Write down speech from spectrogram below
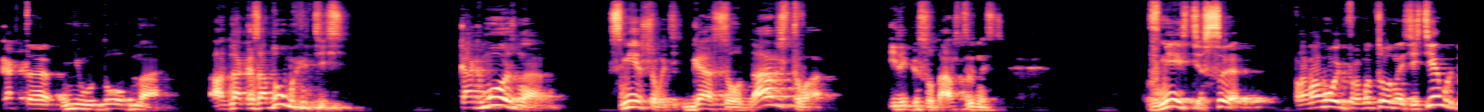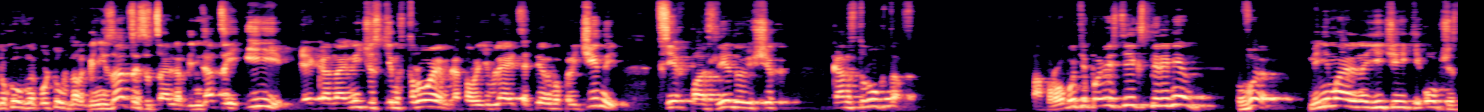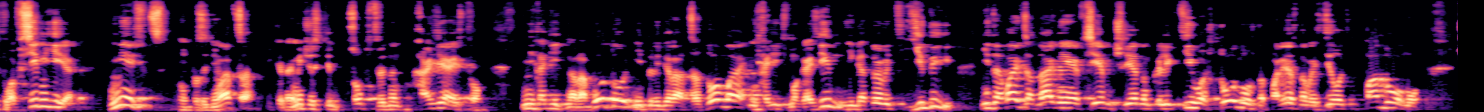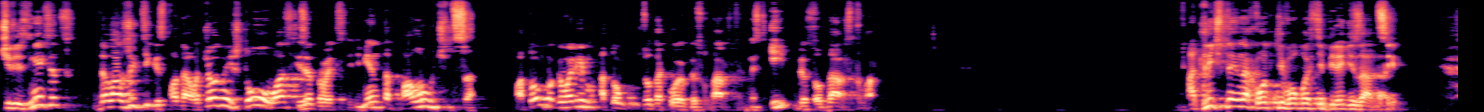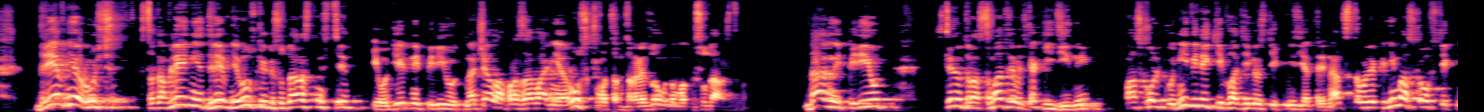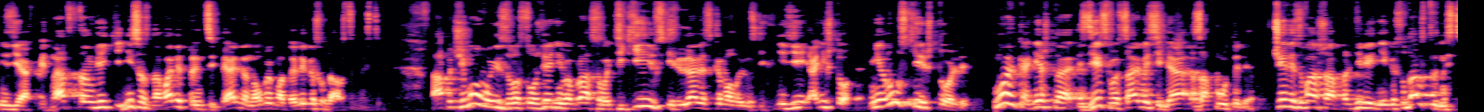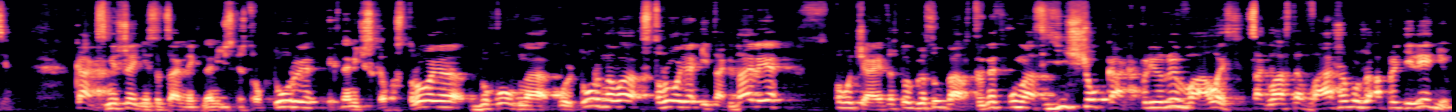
как-то неудобно. Однако задумайтесь, как можно смешивать государство или государственность вместе с правовой информационной системой, духовно-культурной организацией, социальной организацией и экономическим строем, который является первопричиной всех последующих конструктов. Попробуйте провести эксперимент в минимальной ячейке общества, в семье, месяц, не позаниматься экономическим собственным хозяйством – не ходить на работу, не прибираться дома, не ходить в магазин, не готовить еды, не давать задания всем членам коллектива, что нужно полезного сделать по дому. Через месяц доложите, господа ученые, что у вас из этого эксперимента получится. Потом поговорим о том, что такое государственность и государство. Отличные находки в области периодизации – Древняя Русь, становление древнерусской государственности и удельный период, начало образования русского централизованного государства. Данный период следует рассматривать как единый, поскольку ни великие Владимирские князья XIII века, ни московские князья в XV веке не создавали принципиально новой модели государственности. А почему вы из рассуждений выбрасываете киевских и галицко-волынских князей? Они что, не русские, что ли? Ну и, конечно, здесь вы сами себя запутали. Через ваше определение государственности как смешение социально-экономической структуры, экономического строя, духовно-культурного строя и так далее. Получается, что государственность у нас еще как прерывалась, согласно вашему же определению,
